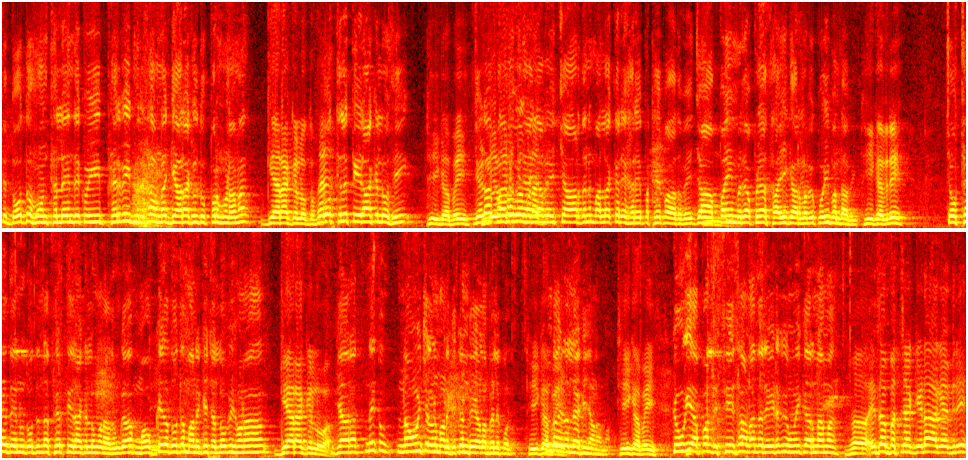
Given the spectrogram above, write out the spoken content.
ਤੇ ਦੁੱਧ ਹੁਣ ਥੱਲੇ ਇਹਦੇ ਕੋਈ ਫਿਰ ਵੀ ਮੇਰੇ ਹਿਸਾਬ ਨਾਲ 11 ਕਿਲੋ ਤੋਂ ਉੱਪਰ ਹੋਣਾ ਵਾ। 11 ਕਿਲੋ ਤੋਂ ਹੈ ਉਹ ਥੱਲੇ 13 ਕਿਲੋ ਸੀ। ਠੀਕ ਆ ਬਾਈ। ਜਿਹੜਾ ਬੰਦਾ ਵੀ ਲੈ ਜਾਵੇ 4 ਦਿਨ ਮੰਨ ਲਾ ਘਰੇ ਹਰੇ ਪੱਠੇ ਪਾ ਦੇਵੇ ਜਾਂ ਆਪਾਂ ਹੀ ਮੇਰੇ ਆਪਣੇ ਹਥਾਈ ਕਰ ਲਵੇ ਕੋਈ ਬੰਦਾ ਵੀ। ਠੀਕ ਆ ਵੀਰੇ। ਚੌਥੇ ਦਿਨ ਨੂੰ ਦੁੱਧ ਦਿੰਦਾ ਫਿਰ 13 ਕਿਲੋ ਬਣਾ ਦੂੰਗਾ ਮੌਕੇ ਦਾ ਦੁੱਧ ਮੰਨ ਕੇ ਚੱਲੋ ਵੀ ਹੁਣ 11 ਕਿਲੋ ਆ। 11 ਨਹੀਂ ਤਾਂ 9 ਹੀ ਚੱਲਣ ਮੰਨ ਕੇ ਕੰਡੇ ਵਾਲਾ ਬਿਲਕੁਲ। ਠੀਕ ਆ ਬਾਈ। ਲੈ ਕੇ ਜਾਣਾ ਵਾ। ਠੀਕ ਆ ਬਾਈ। ਕਿਉਂਕਿ ਆਪਾਂ ਲਿੱਸੀ ਹਿਸਾਬ ਨਾਲ ਦਾ ਰੇਟ ਵੀ ਉਵੇਂ ਹੀ ਕਰਨਾ ਵਾ। ਇਹਦਾ ਬੱਚਾ ਕਿਹੜਾ ਆ ਗਿਆ ਵੀਰੇ?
